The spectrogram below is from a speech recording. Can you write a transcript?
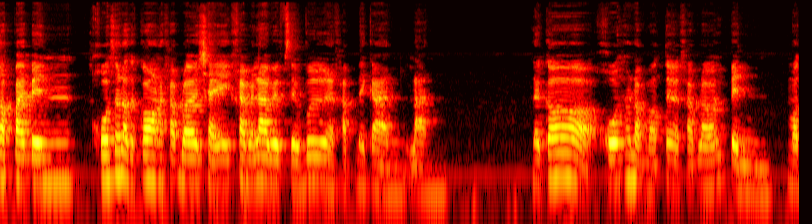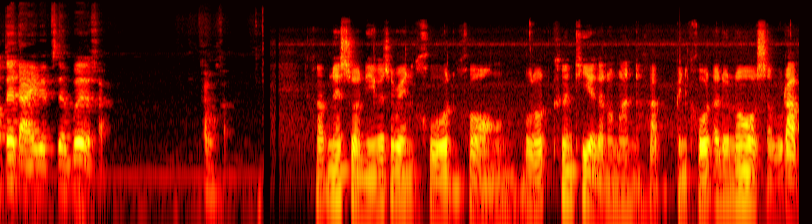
ต่อไปเป็นโค้ดสำหรับกล้องนะครับ เราจะใช้ Camera Web Server นะครับในการรัน แล้วก็โค้ดสำหรับมอเตอร์ครับ เราเป็น Motor Drive Web Server ครับขอบคุณครับ ครับ ในส่วนนี้ก็จะเป็นโค้ดของรถเคลื่อนที่อัตโนมัตินะครับ เป็นโค้ด Arduino สำหรับ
